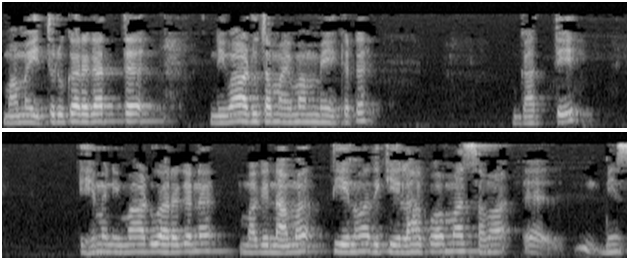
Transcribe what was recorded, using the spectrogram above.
මම ඉතුරු කරගත්ත නිවාඩු තමයි මම මේකට ගත්තේ. එහෙම නිමාඩු අරගෙන මගේ නම තියෙනවද කියලා අහපුවම සම මිස්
